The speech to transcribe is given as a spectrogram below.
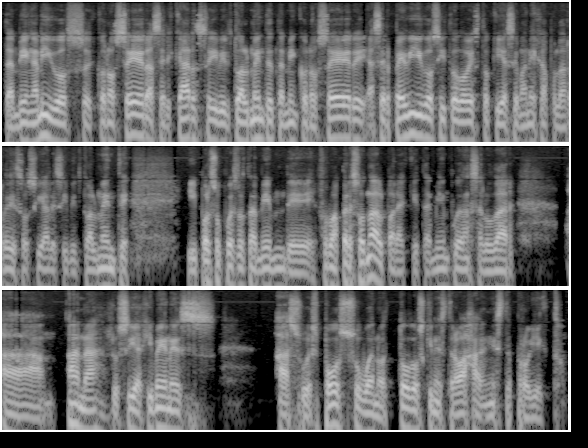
también amigos, eh, conocer, acercarse y virtualmente también conocer, eh, hacer pedidos y todo esto que ya se maneja por las redes sociales y virtualmente. Y por supuesto también de forma personal para que también puedan saludar a Ana Lucía Jiménez, a su esposo, bueno, a todos quienes trabajan en este proyecto.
